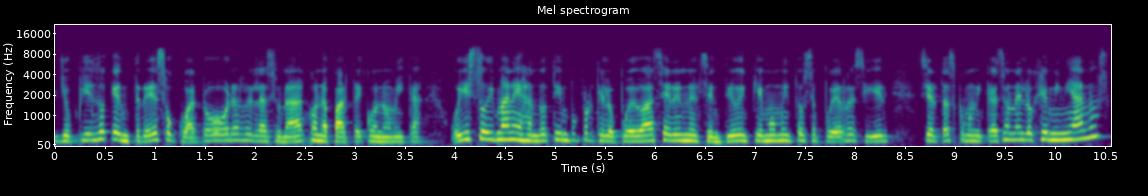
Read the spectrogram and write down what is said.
Yo pienso que en tres o cuatro horas relacionada con la parte económica. Hoy estoy manejando tiempo porque lo puedo hacer en el sentido en qué momento se puede recibir ciertas comunicaciones. Los geminianos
